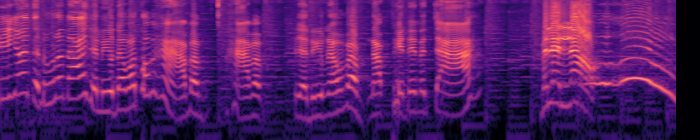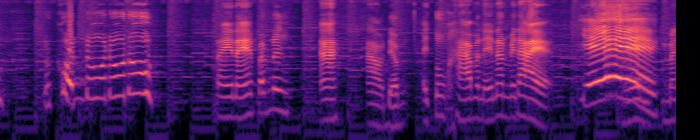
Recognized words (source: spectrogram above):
นี้ก็น่าจะรู้แล้วนะ อย่าลืมนะว่าต้องหาแบบหาแบบอย่าลืมนะว่าแบบนับเพชรด้วยนะจ๊ะไม่เล่นแล้ว โอ้โหทุกคนดูดูดูไหนไหนแป๊บนึงอะอ้าวเดี๋ยวไอ้ตู้ค้ามันไอ้นั่นไม่ได้อะเย้ ไม่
